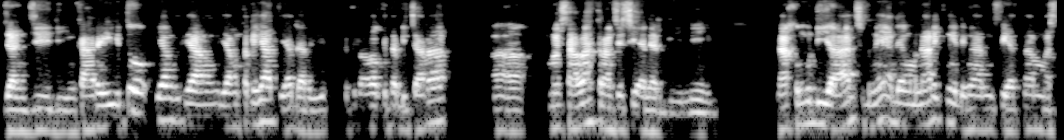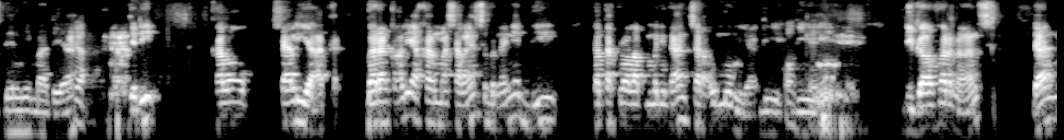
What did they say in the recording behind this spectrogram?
janji diingkari itu yang yang yang terlihat ya dari ketika kalau kita bicara uh, masalah transisi energi ini. Nah kemudian sebenarnya ada yang menarik nih dengan Vietnam Mas Denny Mbak Dea. Ya. Jadi kalau saya lihat barangkali akan masalahnya sebenarnya di tata kelola pemerintahan secara umum ya di okay. di di governance dan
